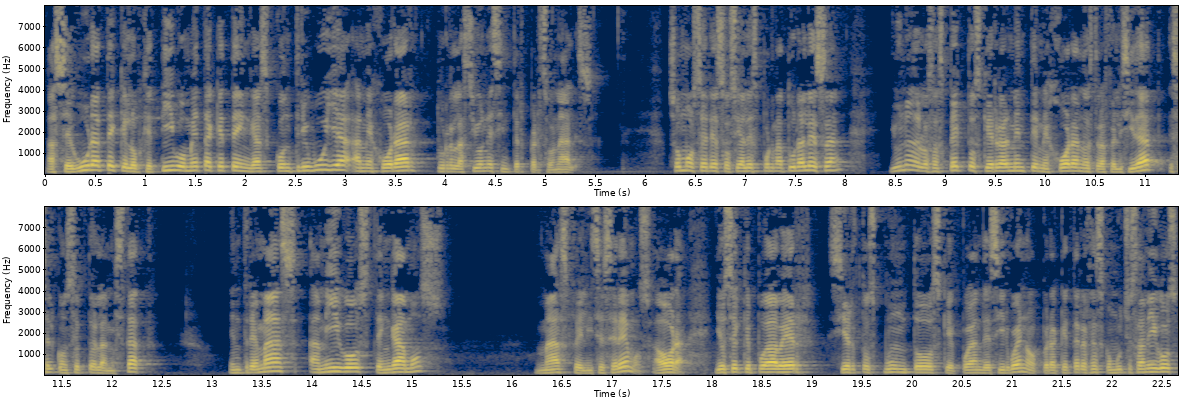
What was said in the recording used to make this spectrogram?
Asegúrate que el objetivo o meta que tengas contribuya a mejorar tus relaciones interpersonales. Somos seres sociales por naturaleza y uno de los aspectos que realmente mejora nuestra felicidad es el concepto de la amistad. Entre más amigos tengamos, más felices seremos. Ahora, yo sé que puede haber ciertos puntos que puedan decir, bueno, pero ¿a qué te refieres con muchos amigos?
